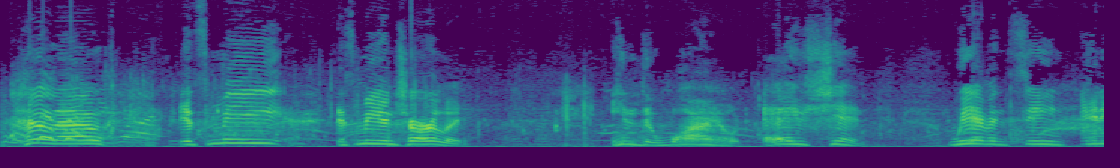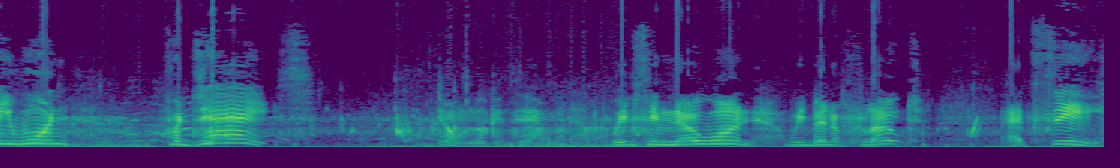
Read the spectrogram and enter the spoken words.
Hello, it's me. It's me and Charlie. In the wild ocean We haven't seen anyone for days. Don't look at them. We've seen no one. We've been afloat at sea.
